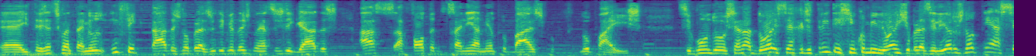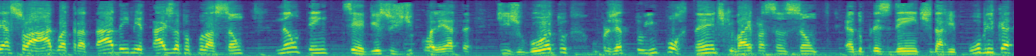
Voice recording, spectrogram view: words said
é, e 350 mil infectadas no Brasil devido às doenças ligadas à, à falta de saneamento básico no país. Segundo os senadores, cerca de 35 milhões de brasileiros não têm acesso à água tratada e metade da população não tem serviços de coleta de esgoto. Um projeto importante que vai para a sanção é, do presidente da República.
